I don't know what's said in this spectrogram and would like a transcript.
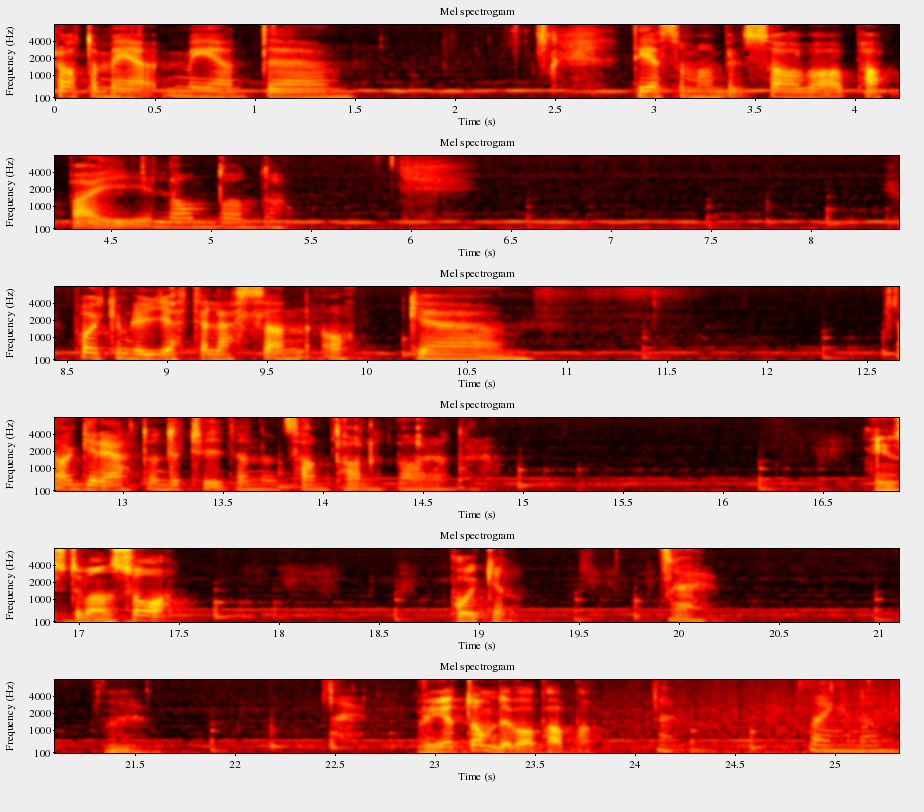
Prata med, med uh, det som han sa var pappa i London. Då. Pojken blev jätteledsen och uh, jag grät under tiden samtalet varade. Minns du vad han sa? Pojken? Nej. Nej. Vet du om det var pappan? Nej, Nej ingen aning.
